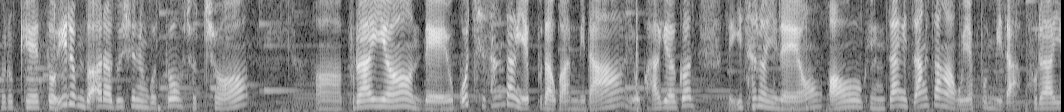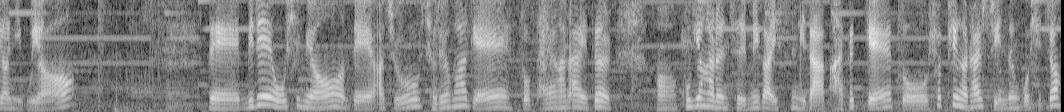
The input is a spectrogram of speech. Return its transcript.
그렇게 또 이름도 알아두시는 것도 좋죠. 어, 브라이언, 네, 요 꽃이 상당히 예쁘다고 합니다. 요 가격은 네, 2,000원이네요. 아우, 굉장히 짱짱하고 예쁩니다. 브라이언이고요. 네, 미래에 오시면 네, 아주 저렴하게 또 다양한 아이들 어, 구경하는 재미가 있습니다. 가볍게 또 쇼핑을 할 수 있는 곳이죠.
